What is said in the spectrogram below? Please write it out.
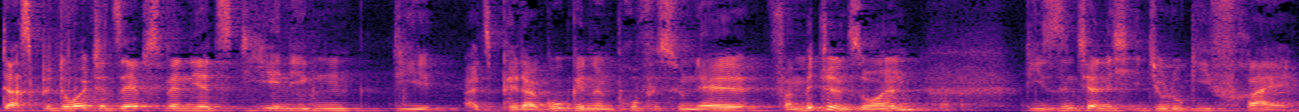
das bedeutet, selbst wenn jetzt diejenigen, die als Pädagoginnen professionell vermitteln sollen, die sind ja nicht ideologiefrei.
